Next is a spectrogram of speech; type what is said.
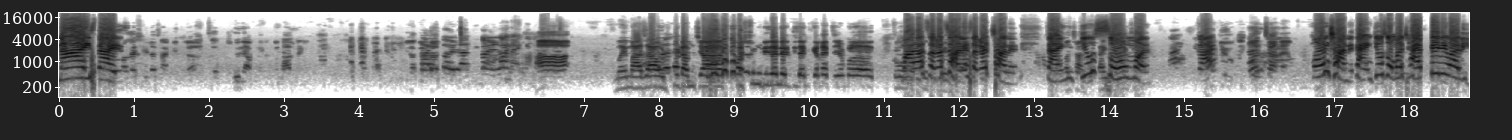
नाईस नाईस ये. हा मग माझा आउटफिट आमच्या कॉस्ट्युम डिझायनर डिझाईन केला त्याच्यामुळं तो- मला सगळं छान आहे सगळं छान आहे. थँक्यू सो. मच काय पण छान आहे. मन छान आहे. Thank you so much happy Diwali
